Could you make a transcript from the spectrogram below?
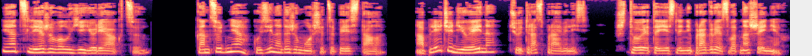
и отслеживал ее реакцию. К концу дня кузина даже морщиться перестала, а плечи Дьюэйна чуть расправились. Что это, если не прогресс в отношениях?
